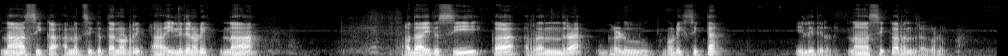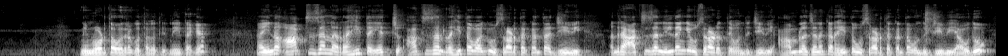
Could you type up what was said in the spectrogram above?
ನಾಸಿಕ ಅನ್ನೋದು ಸಿಗುತ್ತಾ ನೋಡ್ರಿ? ಹಾಂ ಇಲ್ಲಿದೆ ನೋಡಿ. ನಾ ಹೌದಾ ಇದು ಸಿ ಕ ರಂಧ್ರಗಳು. ನೋಡಿ ಸಿಗ್ತಾ ಇಲ್ಲಿದೆ ನೋಡಿ. ನಾಸಿಕ ರಂಧ್ರಗಳು. ನೀವು ನೋಡ್ತಾ ಹೋದರೆ ಗೊತ್ತಾಗುತ್ತೆ ನೀಟಾಗಿ. ಇನ್ನು ಆಕ್ಸಿಜನ್ ರಹಿತ ಹೆಚ್ಚು. ಆಕ್ಸಿಜನ್ ರಹಿತವಾಗಿ ಉಸಿರಾಡ್ತಕ್ಕಂಥ ಜೀವಿ. ಅಂದರೆ ಆಕ್ಸಿಜನ್ ಇಲ್ದಂಗೆ ಉಸಿರಾಡುತ್ತೆ ಒಂದು ಜೀವಿ. ಆಮ್ಲಜನಕ ರಹಿತ ಉಸಿರಾಡ್ತಕ್ಕಂಥ ಒಂದು ಜೀವಿ. ಯಾವುದು?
